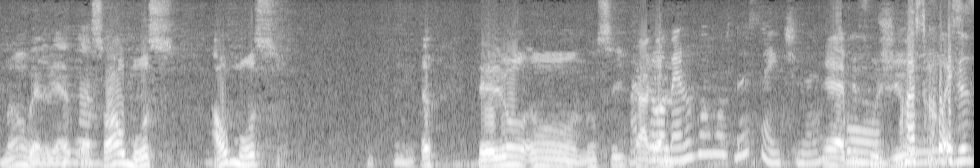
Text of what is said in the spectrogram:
Não, velho, é, é não. é só almoço. Almoço. Então, teve um, um, não sei, Mas pelo menos um almoço decente, né? É, com, me fugiu. Com as coisas.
